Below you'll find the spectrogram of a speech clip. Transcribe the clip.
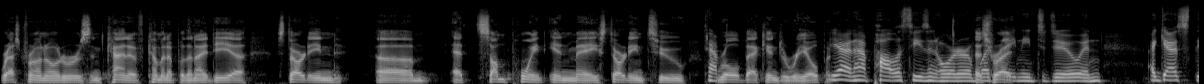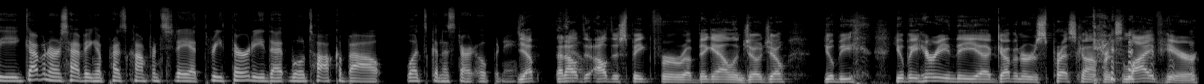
restaurant owners and kind of coming up with an idea starting um, at some point in May, starting to Have- roll back into reopen. Yeah, and have policies in order of That's what right. they need to do. And I guess the governor's having a press conference today at 3:30 that will talk about what's going to start opening. Yep, and I'll I'll just speak for uh, Big Al and JoJo. You'll be you'll be hearing the uh, governor's press conference live here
